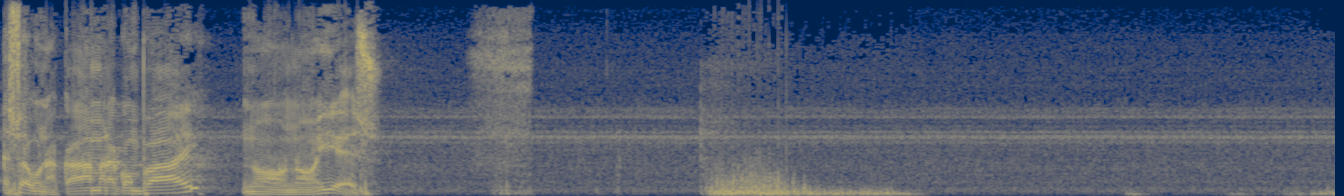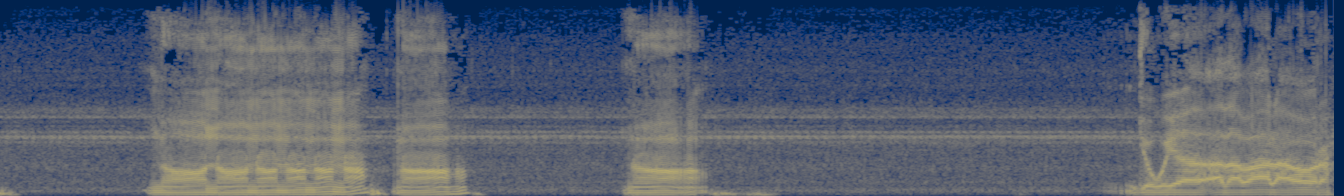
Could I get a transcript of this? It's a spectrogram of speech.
Eso es una cámara, compadre. No, no, ¿y eso? No, no, no, no, no, no, no. No. Yo voy a, a dar bala ahora.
